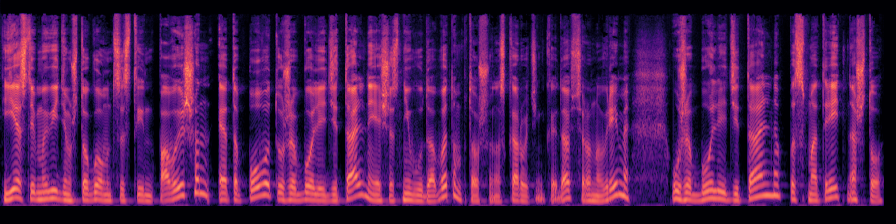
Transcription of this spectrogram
Если мы видим, что гомоцистеин повышен, это повод уже более детально, я сейчас не буду об этом, потому что у нас коротенькое, да, все равно время, уже более детально посмотреть на что?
